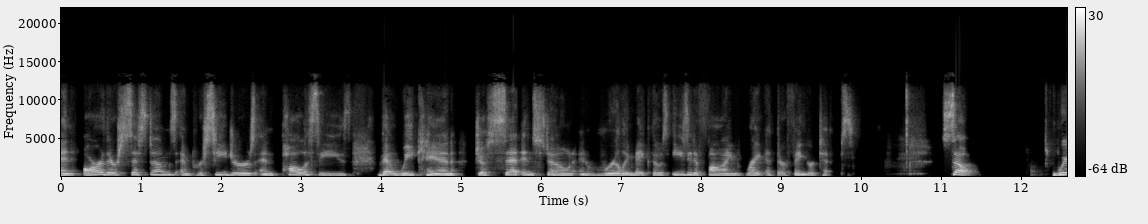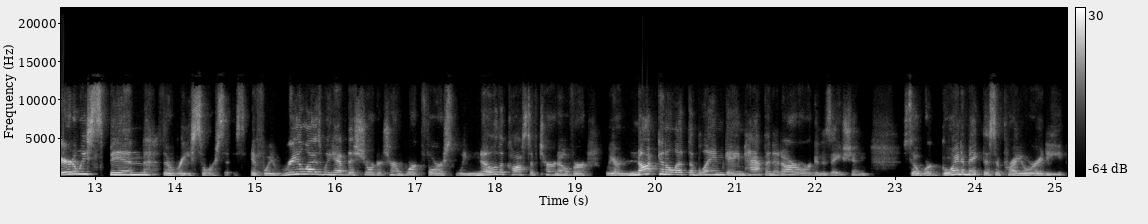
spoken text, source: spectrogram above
And are there systems and procedures and policies that we can just set in stone and really make those easy to find right at their fingertips? So, where do we spend the resources? If we realize we have this shorter term workforce, we know the cost of turnover, we are not going to let the blame game happen at our organization. So we're going to make this a priority.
